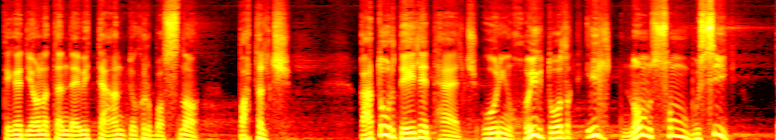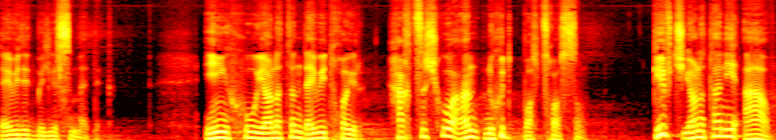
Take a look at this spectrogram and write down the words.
Тэгэд Йонатан Давидтай анд нөхөр болсноо баталж гадуур дээлээ тайлж өөрийн хуйг дуулга илд нум сум бүсийг Давидэд бэлгэлсэн байдаг. Ийхүү Йонатан Давид хоёр хагцшгүй анд нөхөд болцгоосон. Гэвч Йонатаны аав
